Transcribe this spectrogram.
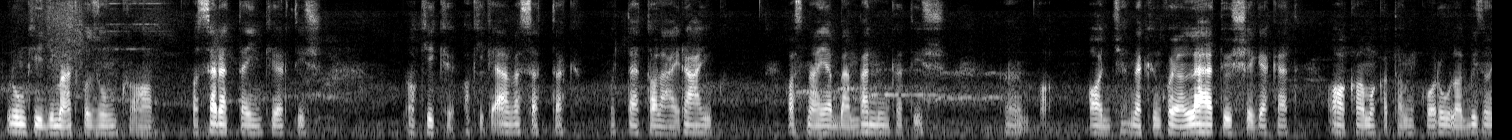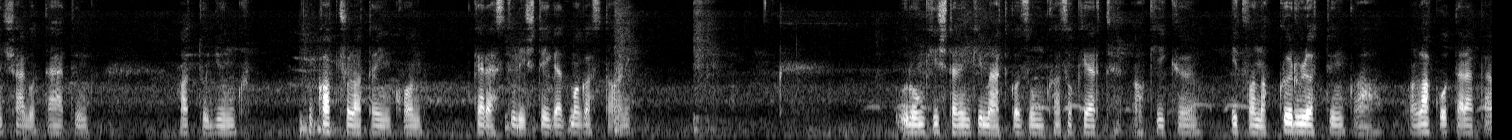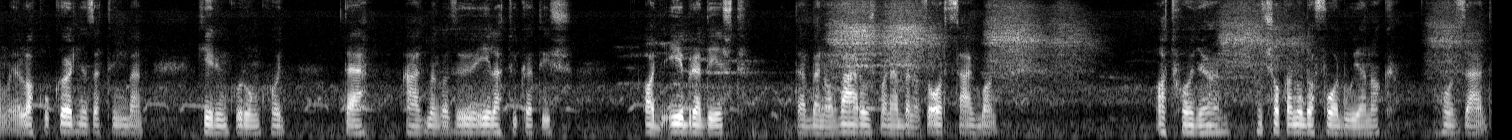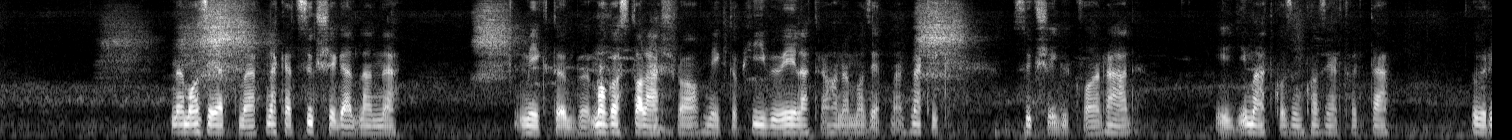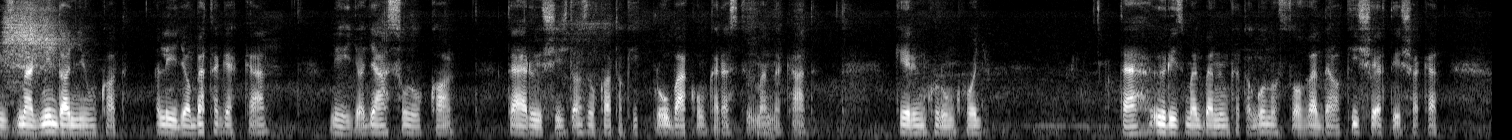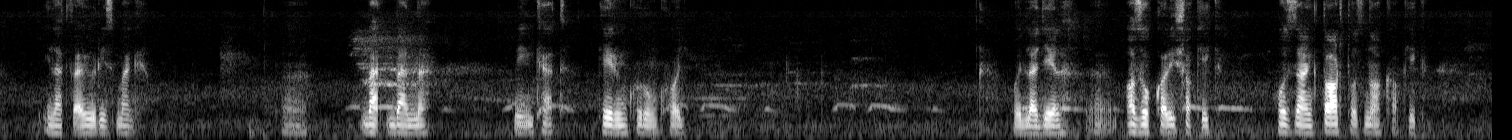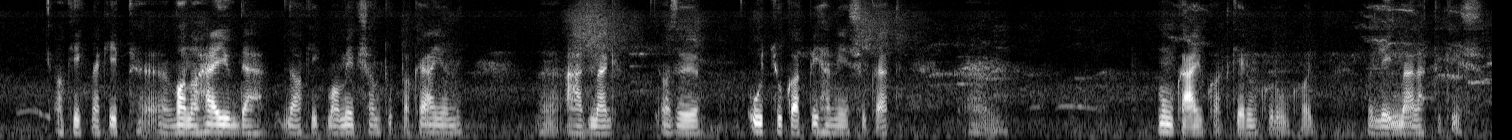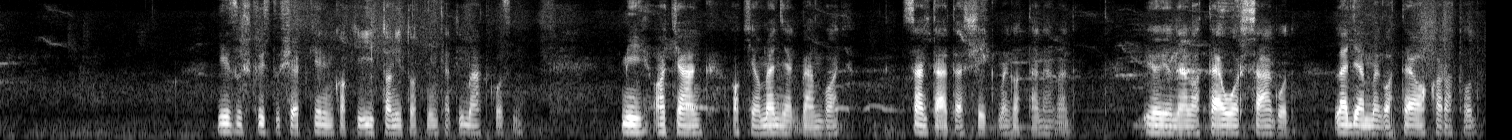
Urunk, így imádkozunk a, a szeretteinkért is, akik, akik elveszettek, hogy Te találj rájuk, használj ebben bennünket is, adj nekünk olyan lehetőségeket, alkalmakat, amikor rólad bizonyságot tehetünk, hadd tudjunk a kapcsolatainkon keresztül is téged magasztalni. Urunk Istenünk, imádkozunk azokért, akik itt vannak körülöttünk, a, a lakótelepen, vagy a lakókörnyezetünkben. Kérünk, Urunk, hogy Te áld meg az ő életüket is, adj ébredést ebben a városban, ebben az országban. Add, hogy, hogy sokan odaforduljanak hozzád. Nem azért, mert neked szükséged lenne még több magasztalásra, még több hívő életre, hanem azért, mert nekik szükségük van rád. Így imádkozunk azért, hogy Te őrizd meg mindannyiunkat, légy a betegekkel, légy a gyászolókkal, Te erősítsd azokat, akik próbákon keresztül mennek át. Kérünk, Urunk, hogy Te őrizd meg bennünket a gonosztól, vedd el a kísértéseket, illetve őrizd meg benne minket. Kérünk, Urunk, hogy, hogy legyél azokkal is, akik hozzánk tartoznak, akik, akiknek itt van a helyük, de, de akik ma mégsem tudtak eljönni. Áld meg az ő útjukat, pihenésüket, munkájukat, kérünk, Urunk, hogy, hogy légy mellettük is. Jézus Krisztusért kérünk, aki így tanított minket imádkozni. Mi, atyánk, aki a mennyekben vagy, szenteltessék meg a te neved. Jöjjön el a te országod, legyen meg a te akaratod,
